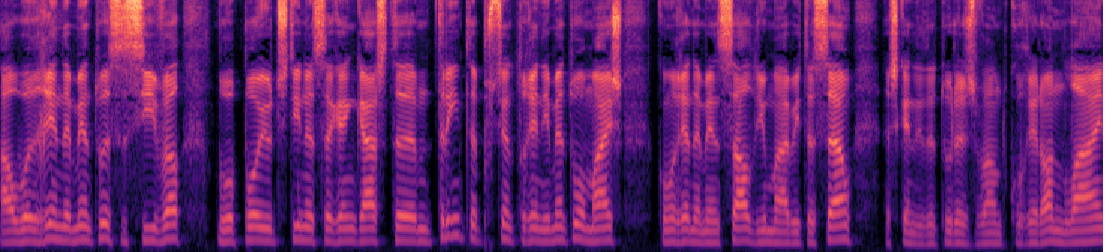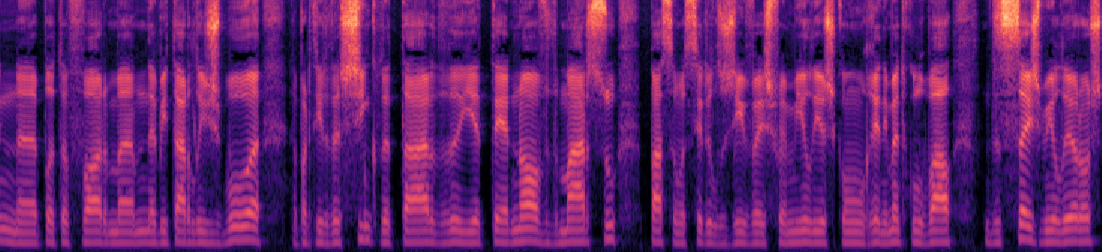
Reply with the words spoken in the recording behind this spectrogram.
ao arrendamento acessível. O apoio destina-se a quem gasta 30% do rendimento ou mais com a renda mensal de uma habitação. As candidaturas vão decorrer online na plataforma Habitar Lisboa a partir das 5 da tarde e até até 9 de março passam a ser elegíveis famílias com um rendimento global de 6 mil euros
